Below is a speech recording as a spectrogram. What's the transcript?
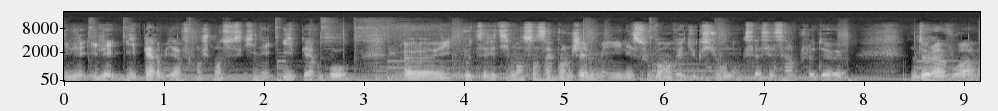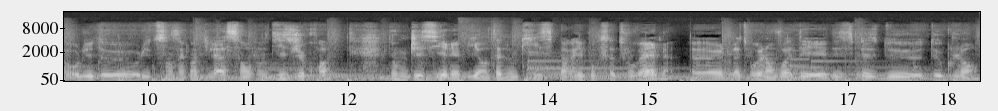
Il est, hyper bien, franchement ce skin est hyper beau. Euh, il coûte effectivement 150 gemmes mais il est souvent en réduction donc c'est assez simple de, de l'avoir. Au, lieu de, au lieu de 150, il est à 110, je crois. Donc Jessie, elle est habillée en tanuki, c'est pareil pour sa tourelle. Euh, la tourelle envoie des, espèces de, glands.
